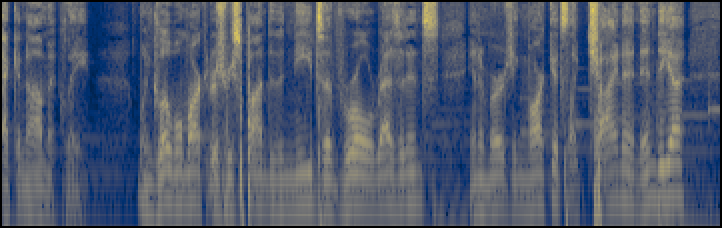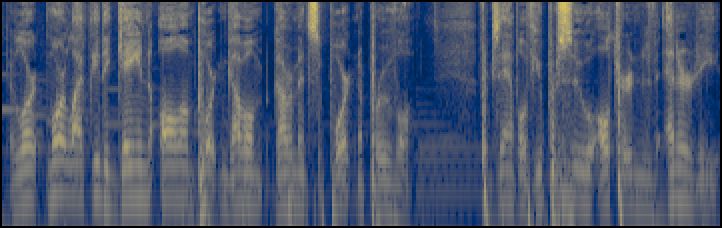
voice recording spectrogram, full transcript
economically. When global marketers respond to the needs of rural residents in emerging markets like China and India, they're more likely to gain all important government support and approval. For example, if you pursue alternative energy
